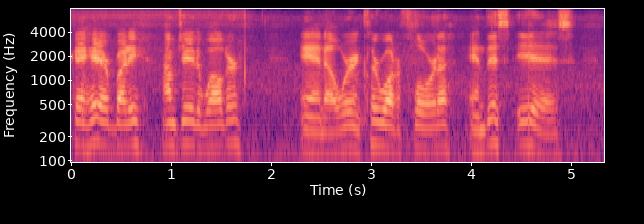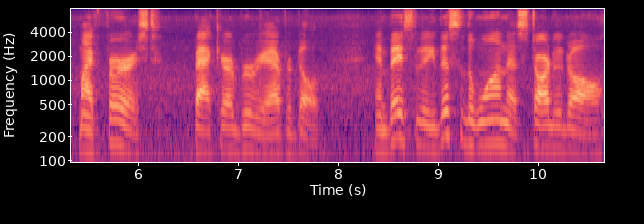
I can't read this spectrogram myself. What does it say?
Okay, hey everybody, I'm Jay the Welder, and uh, we're in Clearwater, Florida, and this is my first backyard brewery I ever built. And basically, this is the one that started it all.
